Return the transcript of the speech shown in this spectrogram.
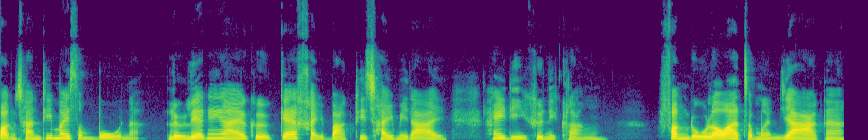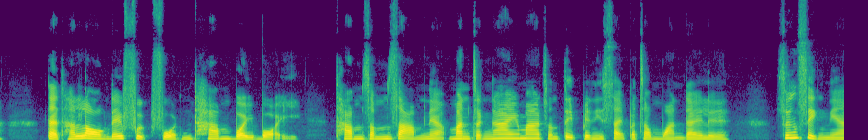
ฟังก์ชันที่ไม่สมบูรณ์อะหรือเรียกง่ายๆ ก็คือแก้ไขบั๊กที่ใช้ไม่ได้ ให้ดีขึ้นอีกครั้ง ฟังดูแล้วอาจจะเหมือนยากนะ แต่ถ้าลองได้ฝึกฝนทำบ่อยๆทำซ้ำๆเนี่ยมันจะง่ายมากจนติดเป็นนิสัยประจำวันได้เลย ซึ่งสิ่งนี้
